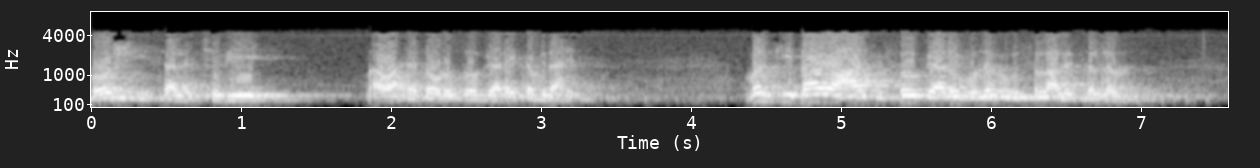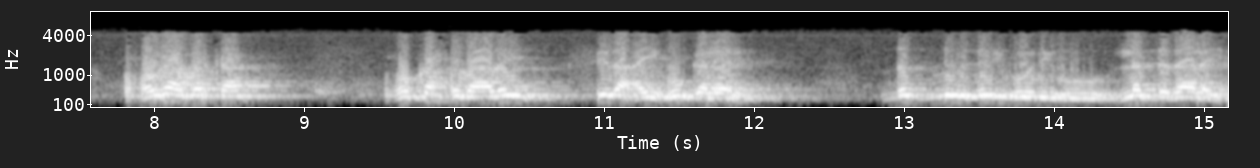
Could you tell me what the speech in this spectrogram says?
dhooshiisaa la jabiyey. Dhaawacyo dhawra soo gaadhay ka mid ahayd. Markii dhaawacaasi soo gaadhay buu nabigu sal lay wasalam waxoogaa marka wuxuu ka xumaaday sida ay u galeen. Dad nebigoodii uu la dadaalayo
